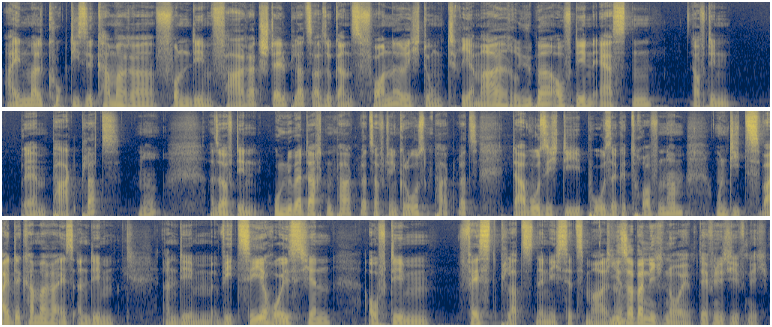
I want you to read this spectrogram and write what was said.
Einmal guckt diese Kamera von dem Fahrradstellplatz, also ganz vorne Richtung Triamar rüber auf den ersten, auf den ähm, Parkplatz. Ne? Also auf den unüberdachten Parkplatz, auf den großen Parkplatz, da wo sich die Poser getroffen haben. Und die zweite Kamera ist an dem, an dem WC-Häuschen auf dem Festplatz, nenne ich es jetzt mal. Die ne? ist aber nicht neu, definitiv nicht.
